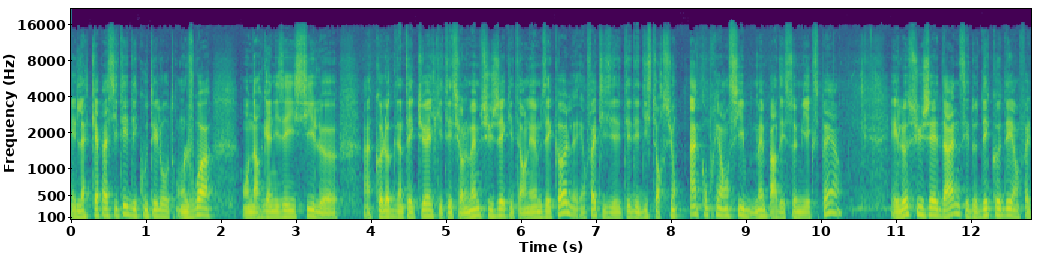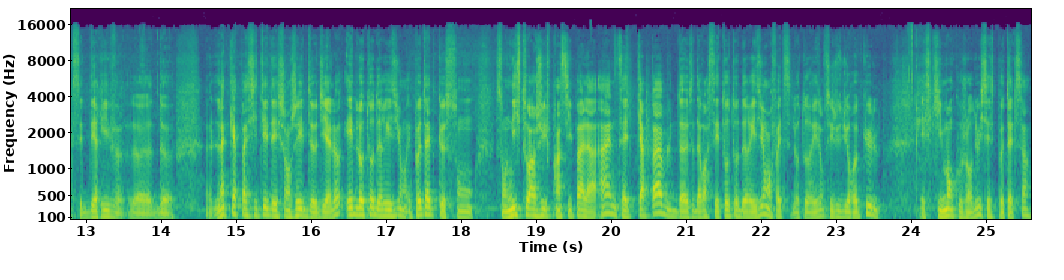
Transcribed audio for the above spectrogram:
et de la capacité d'écouter l'autre. On le voit, on a organisé ici le, un colloque d'intellectuels qui était sur le même sujet, qui était dans les mêmes écoles. Et en fait, ils étaient des distorsions incompréhensibles, même par des semi-experts. Et le sujet d'Anne, c'est de décoder en fait cette dérive euh, de, l'incapacité d'échanger, de dialogue et de l'autodérision. Et peut-être que son, son histoire juive principale à Anne, c'est être capable d'avoir cette autodérision. En fait, l'autodérision, c'est juste du recul. Et ce qui manque aujourd'hui, c'est peut-être ça.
